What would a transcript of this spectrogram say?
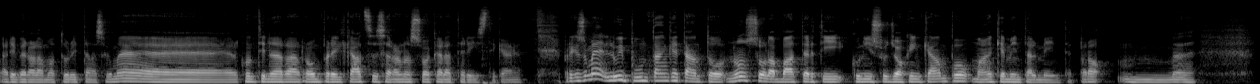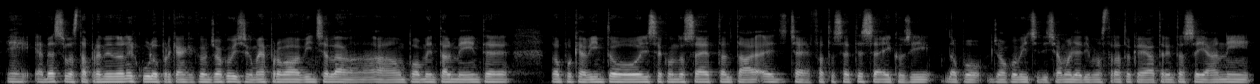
Arriverà la maturità. Secondo me continuerà a rompere il cazzo e sarà una sua caratteristica. Eh. Perché secondo me lui punta anche tanto non solo a batterti con il suo gioco in campo, ma anche mentalmente. Però. Mm, e adesso la sta prendendo nel culo perché anche con Djokovic secondo me provava a vincerla un po' mentalmente dopo che ha vinto il secondo set al ta- eh, cioè ha fatto 7-6 così dopo Djokovic diciamo gli ha dimostrato che a 36 anni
